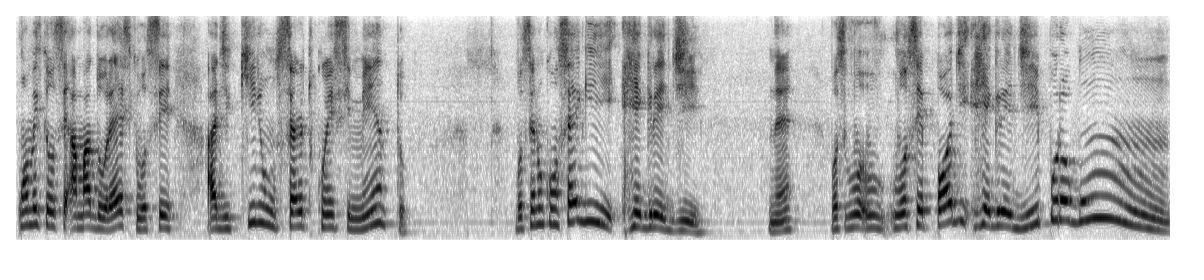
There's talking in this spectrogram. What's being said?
uma vez que você amadurece, que você adquire um certo conhecimento, você não consegue regredir, né? Você, você pode regredir por algum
